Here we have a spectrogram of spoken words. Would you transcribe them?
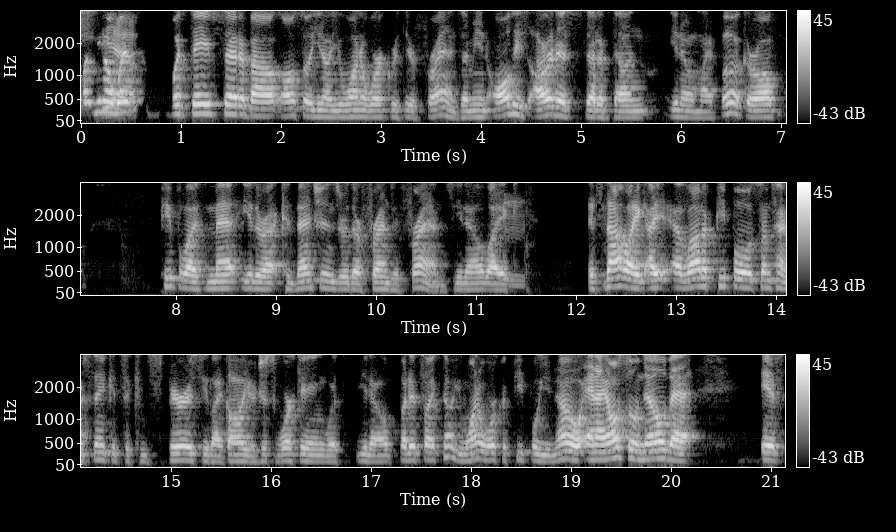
But you know Yeah. what what Dave said about also, you know, you want to work with your friends. I mean, all these artists that have done, you know, my book are all people I've met either at conventions or they're friends of friends, you know, like Mm. it's not like I a lot of people sometimes think it's a conspiracy, like, oh, you're just working with, you know, but it's like, no, you want to work with people you know. And I also know that if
